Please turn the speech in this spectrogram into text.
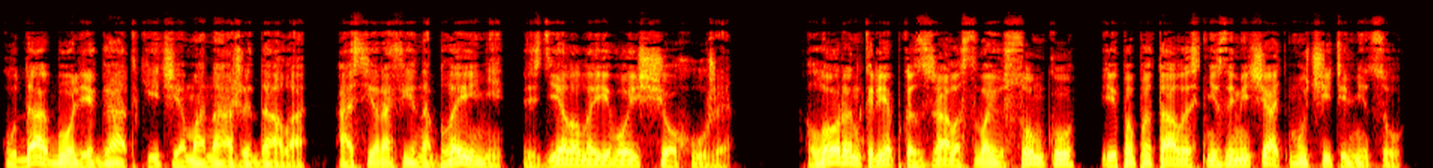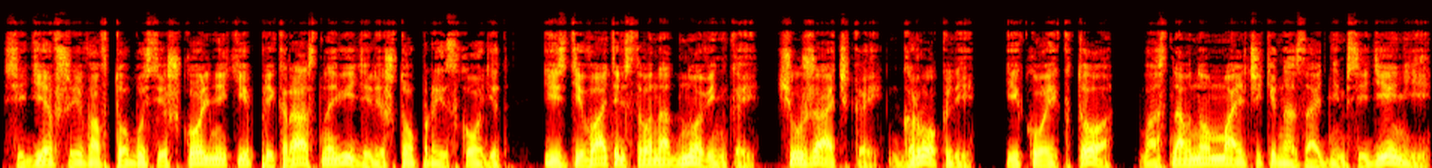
куда более гадкий, чем она ожидала, а Серафина Блейни сделала его еще хуже. Лорен крепко сжала свою сумку и попыталась не замечать мучительницу. Сидевшие в автобусе школьники прекрасно видели, что происходит. Издевательство над новенькой, чужачкой, грокли. И кое-кто, в основном мальчики на заднем сиденье,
